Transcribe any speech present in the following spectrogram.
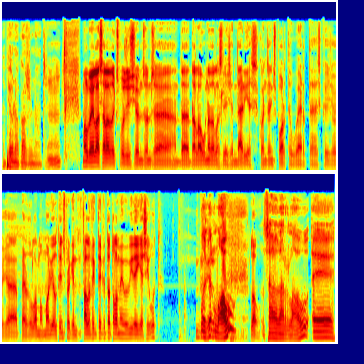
a fer una cosa o una altra. Mm -hmm. Molt bé, la sala d'exposicions doncs, eh, de, de la una de les llegendàries. Quants anys porta oberta? És que jo ja perdo la memòria del temps perquè em fa l'efecte que tota la meva vida hi ha sigut. L'ou, Lou. la sala d'art L'ou, eh,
